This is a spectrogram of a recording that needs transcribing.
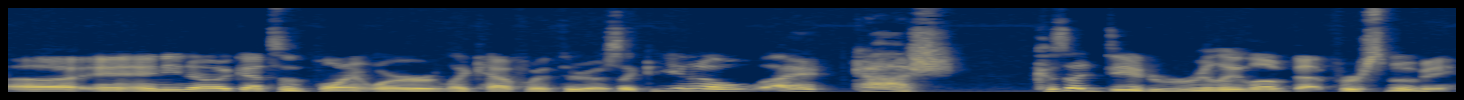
Uh, and, and you know, it got to the point where like halfway through, I was like, you know, I gosh, because I did really love that first movie.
